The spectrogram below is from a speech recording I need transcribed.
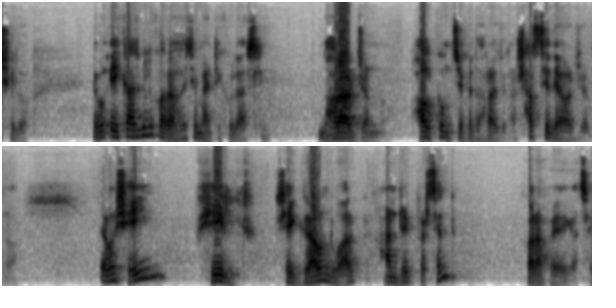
ছিল। এবং এই কাজগুলো করা হয়েছে ম্যাটিকুলাসলি ধরার জন্য হলকম চেপে ধরার জন্য, শাস্তি দেওয়ার জন্য। এবং সেই ফিল্ড সেই গ্রাউন্ড ওয়ার্ক হান্ড্রেড পার্সেন্ট করা হয়ে গেছে।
